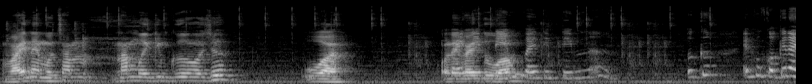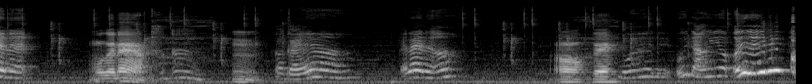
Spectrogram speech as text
Váy này 150 kim cương thôi chứ. Ui có lấy váy tím tù tím, không? váy tím tím nữa. Ơ cứ, em không có cái này nè. Mua cái này à? Ừ, ừ. Và cái ờ, cái này nữa. Ok. Mua hết đi. Ui đáng yêu. Ấy đấy đi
